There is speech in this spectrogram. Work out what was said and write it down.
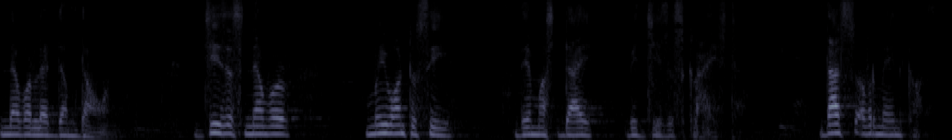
never let them down. Jesus never, we want to see, they must die with Jesus Christ. That's our main cause.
